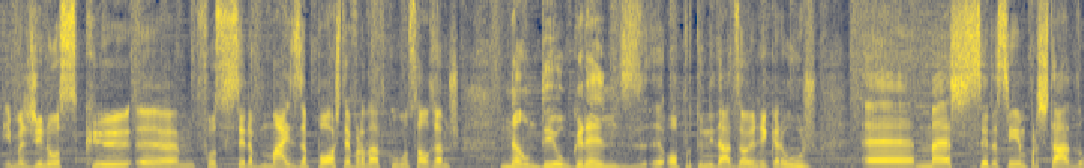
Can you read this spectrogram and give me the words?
Imaginou-se que uh, fosse ser a mais aposta. É verdade que o Gonçalo Ramos não deu grandes uh, oportunidades ao Henrique Araújo, mas ser assim emprestado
